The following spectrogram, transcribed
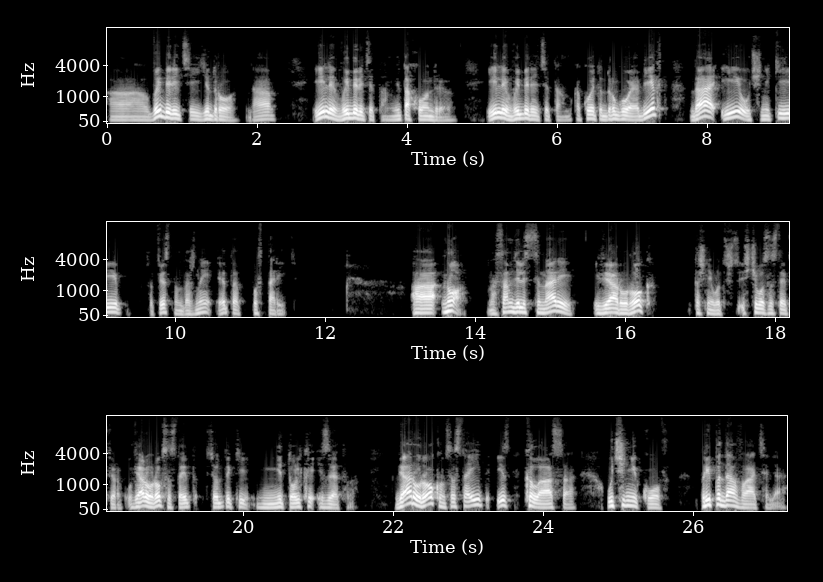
«А, выберите ядро, да, или выберите там митохондрию, или выберите там какой-то другой объект, да, и ученики, соответственно, должны это повторить. А, но на самом деле сценарий и VR-урок, точнее, вот из чего состоит VR? VR-урок состоит все-таки не только из этого. VR-урок, он состоит из класса, учеников, преподавателя,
